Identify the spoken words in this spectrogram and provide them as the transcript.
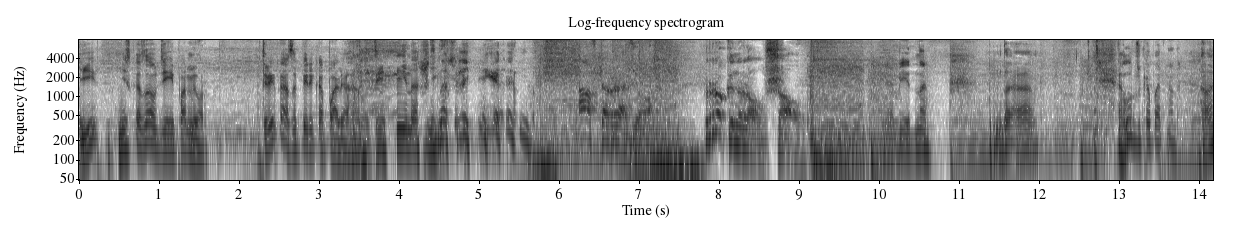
и не сказал, где и помер. Три раза перекопали огород и не нашли. Не нашли? Нет. Авторадио. Рок-н-ролл шоу. Обидно. Да. Глубже копать надо. А?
